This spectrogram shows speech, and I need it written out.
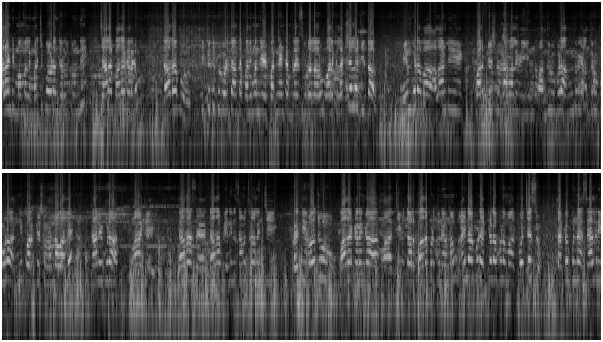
అలాంటి మమ్మల్ని మర్చిపోవడం జరుగుతుంది. చాలా బాధాకరం. దాదాపు తిప్పి తిప్పి కొడితే అంత పది మంది పర్మనెంట్ ఎంప్లాయీస్ కూడా ఉన్నారు. వాళ్ళకి లక్షల్లో జీతాలు. మేము కూడా అలాంటి క్వాలిఫికేషన్ ఉన్న వాళ్ళు అందరూ కూడా అందరూ అందరూ కూడా అన్ని క్వాలిఫికేషన్లు ఉన్న వాళ్ళే. కానీ కూడా మాకి దాదాపు దాదాపు ఎనిమిది సంవత్సరాల నుంచి ప్రతిరోజు బాధాకరంగా మా జీవితాలు బాధపడుతూనే ఉన్నాం. అయినా కూడా ఎక్కడ కూడా మా కోచెస్ తగ్గకుండా శాలరీ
